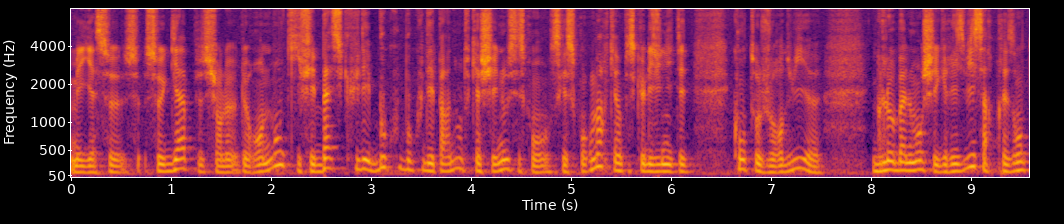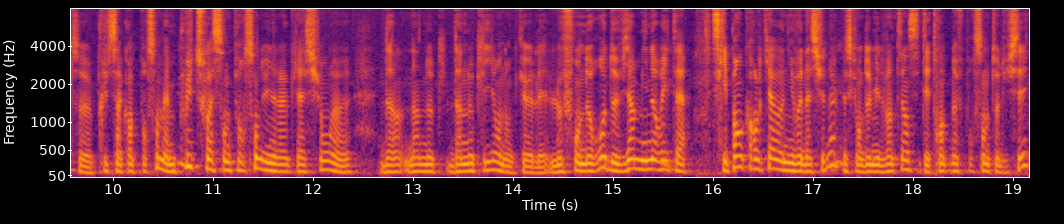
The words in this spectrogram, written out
mais il y a ce, gap sur le, rendement qui fait basculer beaucoup, beaucoup d'épargnants. En tout cas, chez nous, c'est ce qu'on ce remarque, hein, parce que les unités de compte aujourd'hui, euh, globalement chez Grisby, ça représente plus de 50%, même plus de 60% d'une allocation d'un de nos clients. Donc le fonds en euros devient minoritaire. Ce qui n'est pas encore le cas au niveau national, parce qu'en 2021, c'était 39% de taux du C.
